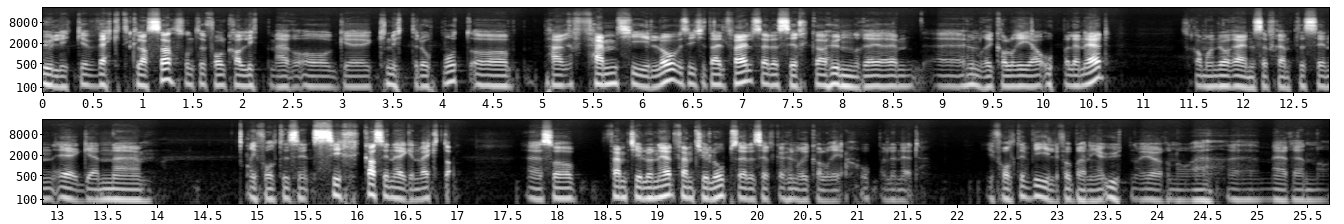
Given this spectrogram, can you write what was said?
ulike vektklasser, sånn at folk har litt mer å knytte det opp mot. Og per fem kilo, hvis ikke det er helt feil, så er det ca. 100, eh, 100 kalorier opp eller ned. Så kan man jo regne seg frem til sin egen eh, I forhold til sin, cirka sin egen vekt, da. Eh, så fem kilo ned, fem kilo opp, så er det ca. 100 kalorier opp eller ned. I forhold til hvileforbrenninger uten å gjøre noe eh, mer enn å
